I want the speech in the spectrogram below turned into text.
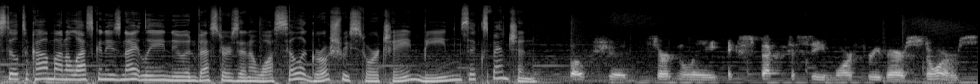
Still to come on Alaska News Nightly, new investors in a Wasilla grocery store chain means expansion. Folks should certainly expect to see more three bear storms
